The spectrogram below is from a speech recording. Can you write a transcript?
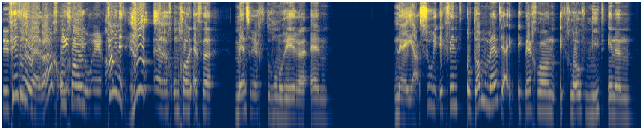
Dit vind je het heel erg? Om gewoon, heel erg? Vind je het heel erg om gewoon even mensenrechten te honoreren en... Nee, ja, sorry. Ik vind op dat moment, ja, ik, ik ben gewoon, ik geloof niet in een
